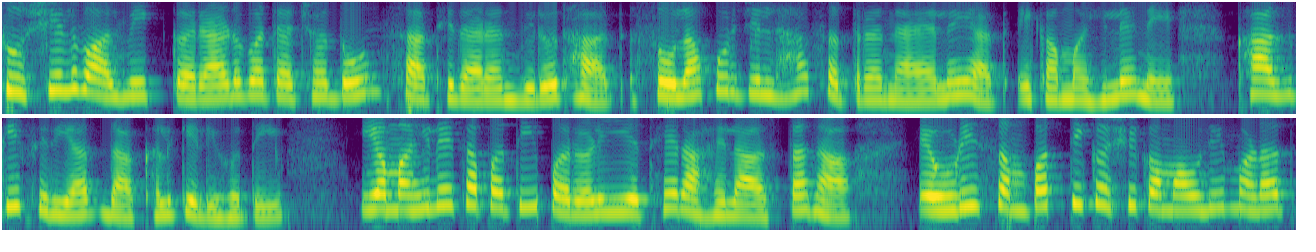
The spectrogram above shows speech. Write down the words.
सुशील वाल्मिक कराड व त्याच्या दोन साथीदारांविरोधात सोलापूर जिल्हा सत्र न्यायालयात एका महिलेने खासगी फिर्याद दाखल केली होती. या महिलेचा पती परळी येथे राहिला असताना एवढी संपत्ती कशी कमावली म्हणत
